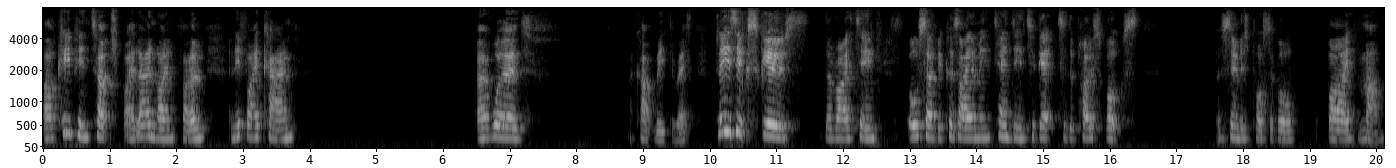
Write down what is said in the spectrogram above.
I'll keep in touch by landline phone, and if I can, a word. I can't read the rest. Please excuse the writing also because I am intending to get to the post box as soon as possible by mum.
